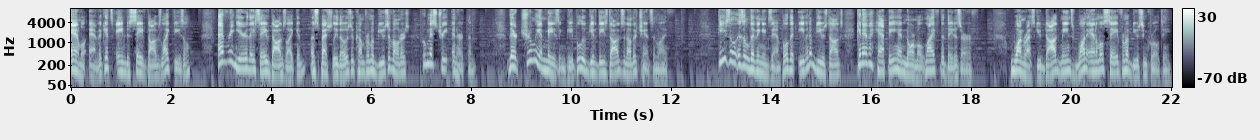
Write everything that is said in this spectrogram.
Animal advocates aim to save dogs like Diesel. Every year they save dogs like him, especially those who come from abusive owners who mistreat and hurt them. They're truly amazing people who give these dogs another chance in life. Diesel is a living example that even abused dogs can have a happy and normal life that they deserve. One rescued dog means one animal saved from abuse and cruelty.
